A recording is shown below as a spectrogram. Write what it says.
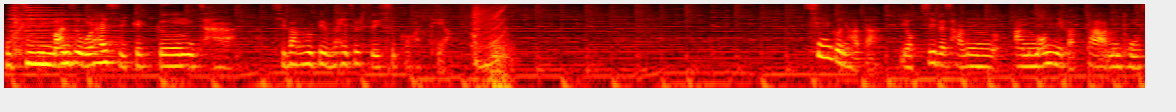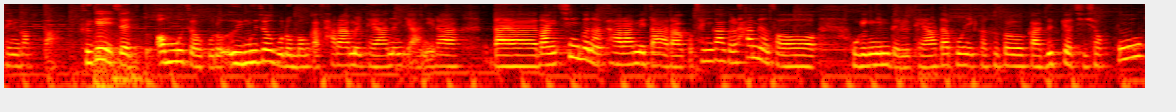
고객님 만족을 할 수 있게끔 자 지방 흡입을 해줄 수 있을 것 같아요. 친근하다. 옆집에 사는 아는 언니 같다. 아는 동생 같다. 그게 이제 업무적으로 의무적으로 뭔가 사람을 대하는 게 아니라 나랑 친근한 사람이다라고 생각을 하면서 고객님들을 대하다 보니까 그거가 느껴지셨고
